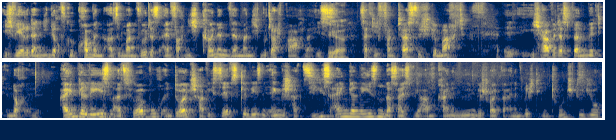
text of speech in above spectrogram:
ich wäre da nie darauf gekommen. Also man würde es einfach nicht können, wenn man nicht Muttersprachler ist. Ja. Das hat die fantastisch gemacht. Äh, ich habe das dann mit noch eingelesen als Hörbuch. In Deutsch habe ich es selbst gelesen, in Englisch hat sie es eingelesen. Das heißt, wir haben keine Mühen gescheut, bei einem richtigen Tonstudio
